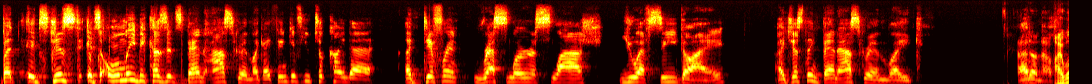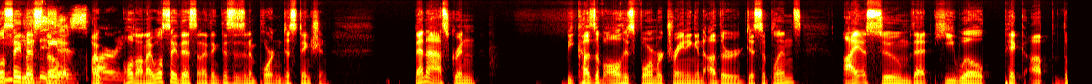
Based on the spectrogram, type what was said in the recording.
But it's just it's only because it's Ben Askren. Like I think if you took kind of a different wrestler slash UFC guy, I just think Ben Askren like I don't know. I will He- say he this did though. his I- hold on, I will say this, and I think this is an important distinction. Ben Askren, because of all his former training in other disciplines, I assume that he will pick up the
